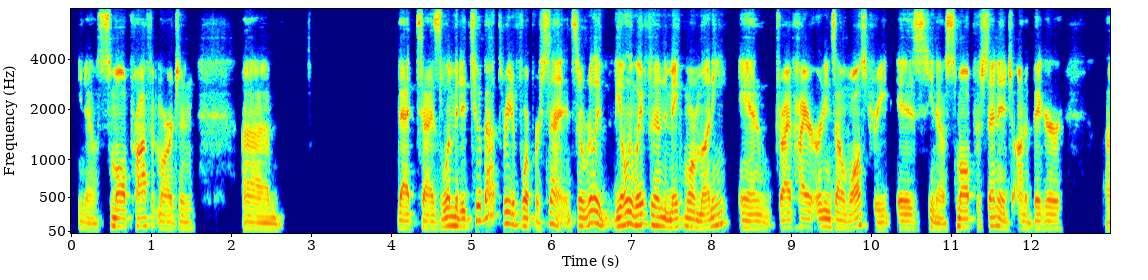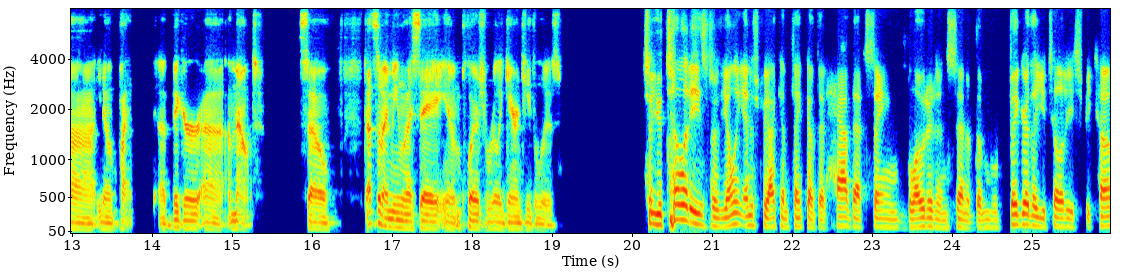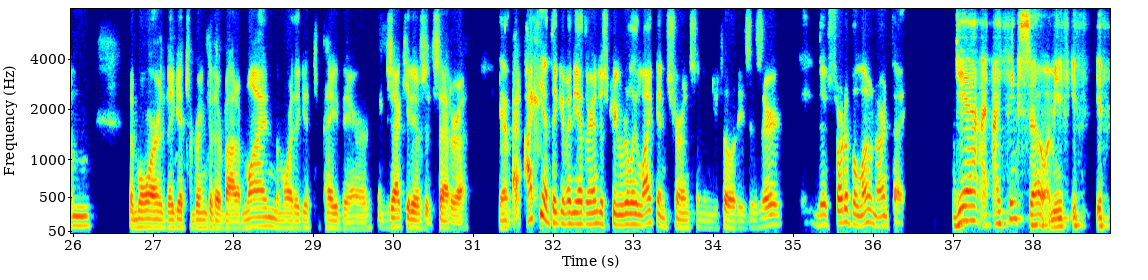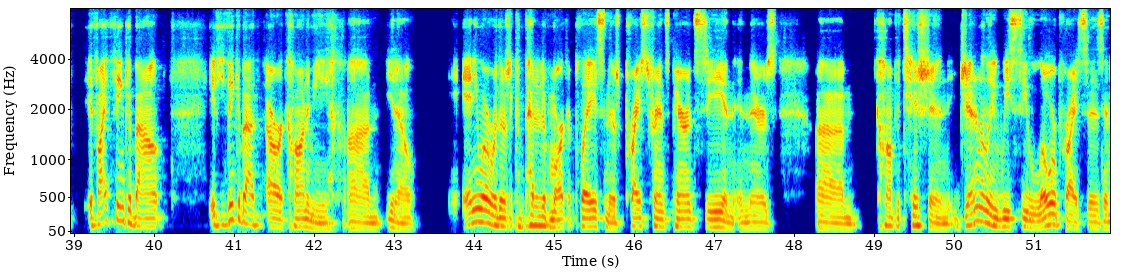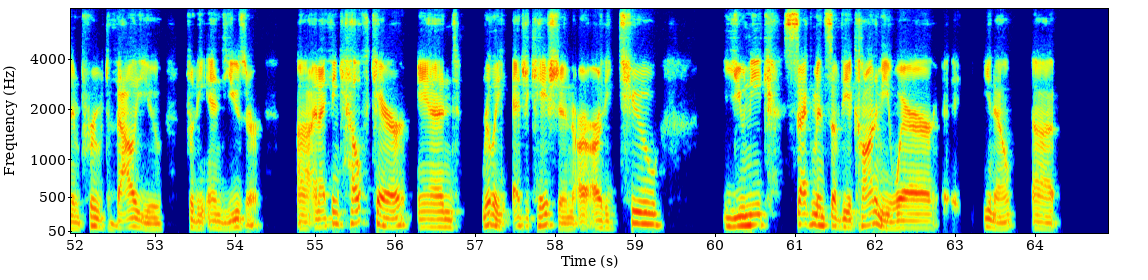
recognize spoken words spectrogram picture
you know small profit margin um, that uh, is limited to about three to four percent. And so, really, the only way for them to make more money and drive higher earnings on Wall Street is, you know, small percentage on a bigger, uh, you know, a bigger uh, amount. So that's what I mean when I say you know employers are really guaranteed to lose. So utilities are the only industry I can think of that have that same bloated incentive. The bigger the utilities become, the more they get to bring to their bottom line, the more they get to pay their executives, et cetera. Yep. I, can't think of any other industry really like insurance and utilities. Is there? They're sort of alone, aren't they? Yeah, I, I think so. I mean, if if if if I think about if you think about our economy, um, you know, anywhere where there's a competitive marketplace and there's price transparency and, and there's um, competition, generally we see lower prices and improved value for the end user. Uh, and I think healthcare and really education are, are the two unique segments of the economy where, you know, uh,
